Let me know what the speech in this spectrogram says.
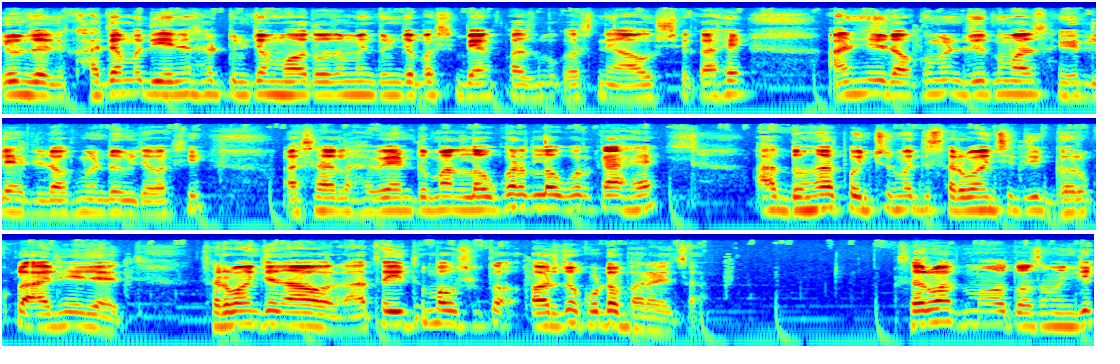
येऊन जाईल खात्यामध्ये येण्यासाठी तुमच्या महत्त्वाचं म्हणजे तुमच्यापाशी बँक पासबुक असणे आवश्यक आहे. आणि हे डॉक्युमेंट जे तुम्हाला सांगितले आहे ते डॉक्युमेंट तुमच्यापाशी असायला हवे. आणि तुम्हाला लवकरात लवकर काय आहे? आज दोन हजार पंचवीसमध्ये सर्वांची ती घरकुल आलेली आहेत. सर्वांच्या नावावर. आता इथं पाहू शकतो अर्ज कुठं भरायचा? सर्वात महत्त्वाचं म्हणजे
